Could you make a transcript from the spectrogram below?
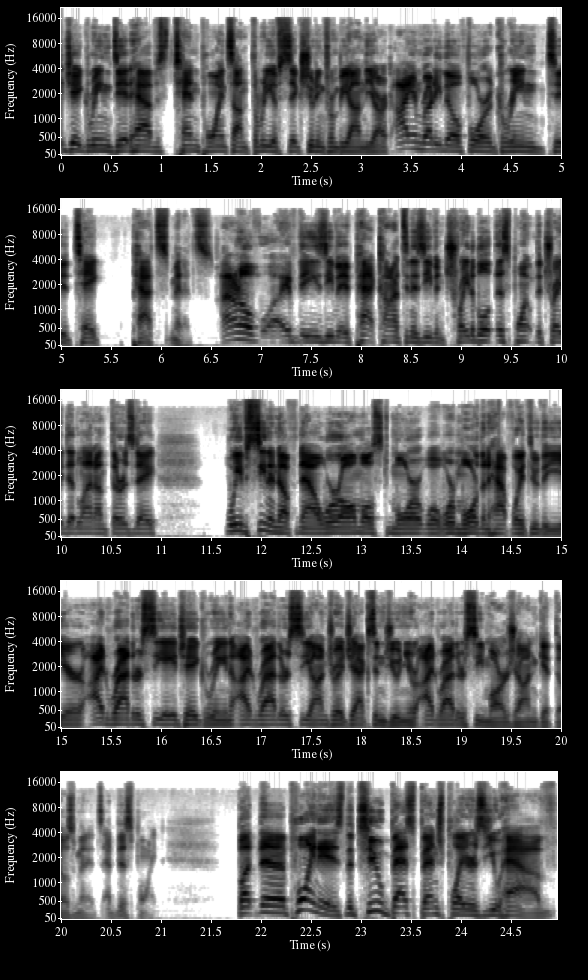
AJ Green did have 10 points on three of six shooting from beyond the arc. I am ready, though, for Green to take Pat's minutes. I don't know if these even if Pat Connaughton is even tradable at this point with the trade deadline on Thursday we've seen enough now. We're almost more, well, we're more than halfway through the year. I'd rather see AJ Green. I'd rather see Andre Jackson Jr. I'd rather see MarJon get those minutes at this point. But the point is, the two best bench players you have,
